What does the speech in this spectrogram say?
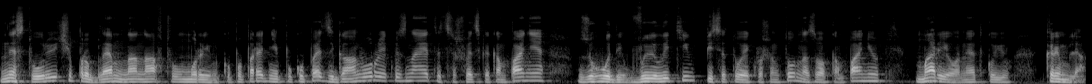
не створюючи проблем на нафтовому ринку. Попередній покупець Ганвору, як ви знаєте, це шведська компанія, з угоди вилетів після того, як Вашингтон назвав компанію маріонеткою Кремля.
